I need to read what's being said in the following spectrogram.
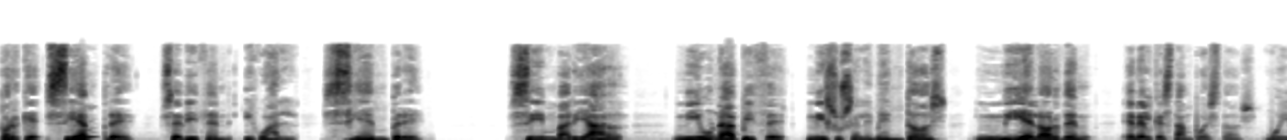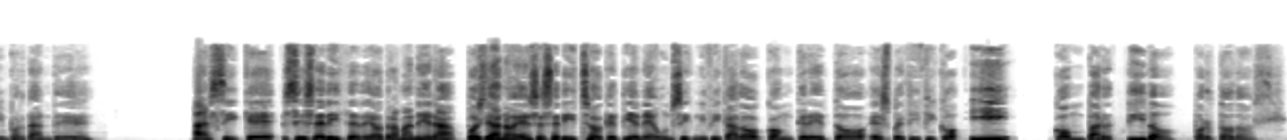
porque siempre se dicen igual, siempre, sin variar ni un ápice, ni sus elementos, ni el orden en el que están puestos. Muy importante, ¿eh? Así que si se dice de otra manera, pues ya no es ese dicho que tiene un significado concreto, específico y compartido por todos.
